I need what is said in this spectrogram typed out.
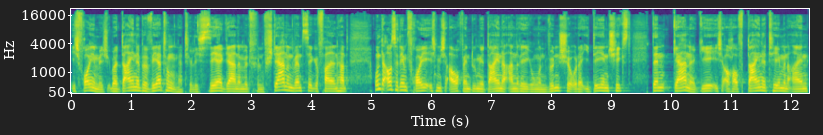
Ich freue mich über deine Bewertung, natürlich sehr gerne mit fünf Sternen, wenn es dir gefallen hat. Und außerdem freue ich mich auch, wenn du mir deine Anregungen, Wünsche oder Ideen schickst, denn gerne gehe ich auch auf deine Themen ein,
